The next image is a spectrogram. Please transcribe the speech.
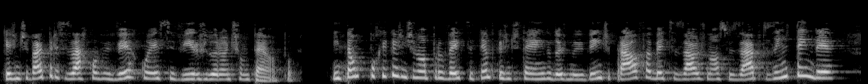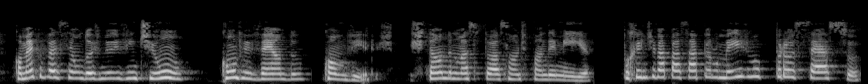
que a gente vai precisar conviver com esse vírus durante um tempo. Então, por que, que a gente não aproveita esse tempo que a gente tem ainda em 2020 para alfabetizar os nossos hábitos e entender como é que vai ser um 2021 convivendo com o vírus, estando numa situação de pandemia? Porque a gente vai passar pelo mesmo processo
